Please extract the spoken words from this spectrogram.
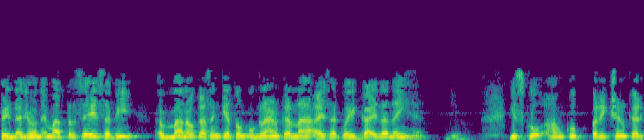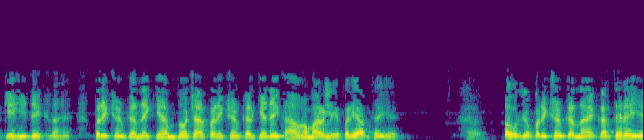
पिंडज होने मात्र से ही सभी मानव का संकेतों को ग्रहण करना ऐसा कोई कायदा नहीं है। इसको हमको परीक्षण करके ही देखना है। परीक्षण करने के हम दो चार परीक्षण करके देखा हमारे लिए पर्याप्त है ये। और जो परीक्षण करना है करते रहिए।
